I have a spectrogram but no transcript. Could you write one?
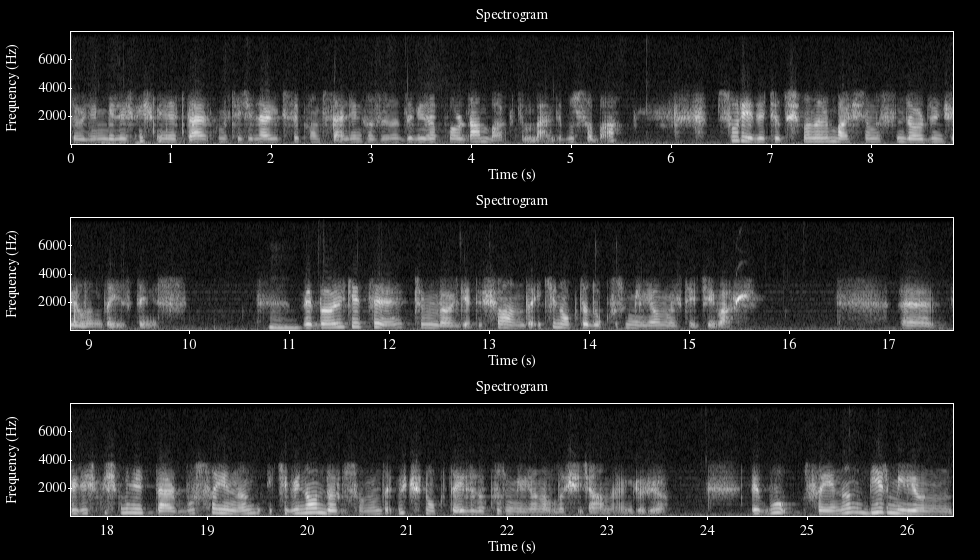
söyleyeyim Birleşmiş Milletler Mülteciler Yüksek Komiserliği'nin hazırladığı bir rapordan baktım ben de bu sabah. Suriye'de çatışmaların başlamasının dördüncü yılındayız Deniz. Hmm. Ve bölgede, tüm bölgede şu anda 2.9 milyon mülteci var. Ee, Birleşmiş Milletler bu sayının 2014 sonunda 3.59 milyona ulaşacağını öngörüyor. Ve bu sayının 1 milyonun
